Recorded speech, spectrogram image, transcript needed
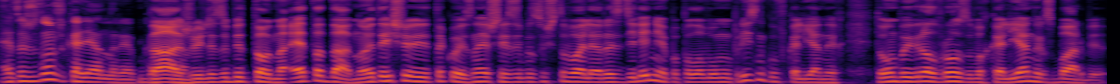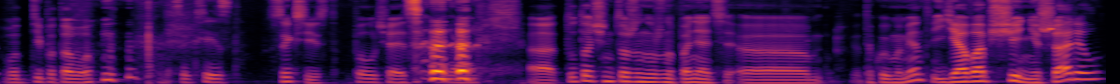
Это же тоже кальянный рэп. Да, железобетонно, это да. Но это еще и такое, знаешь, если бы существовали разделения по половому признаку в кальянах, то он бы играл в розовых кальянах с Барби. Вот типа того. Сексист. Сексист, получается. Да. А, Тут очень тоже нужно понять э, такой момент. Я вообще не шарил,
